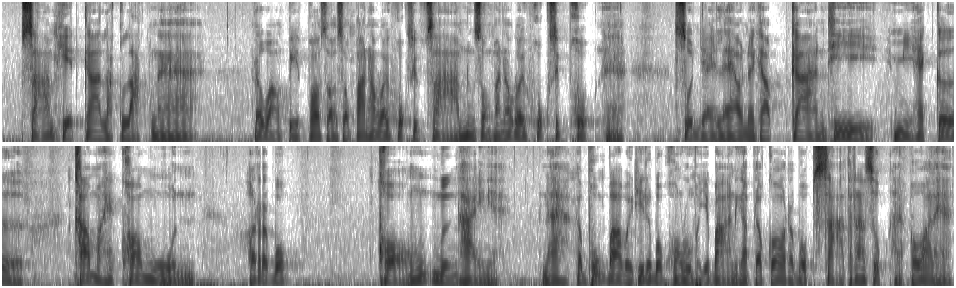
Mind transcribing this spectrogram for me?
3 เหตุการณ์หลักๆนะฮะระหว่างปีพศ 2563 ถึง 2566 นะฮะส่วนใหญ่แล้วนะครับการที่มีแฮกเกอร์เข้ามาแฮกข้อมูล ระบบ ของเมืองไทยเนี่ยนะก็พุ่งเป้าไปที่ระบบของโรงพยาบาลครับแล้วก็ระบบสาธารณสุขฮะเพราะว่าอะไรฮะ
